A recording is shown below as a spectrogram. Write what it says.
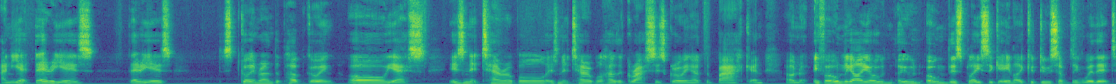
and yet there he is there he is going around the pub going oh yes isn't it terrible isn't it terrible how the grass is growing out the back and oh if only I own, own, owned this place again I could do something with it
